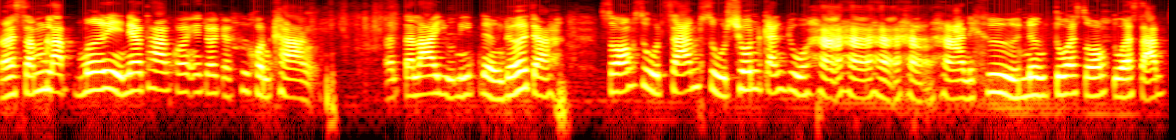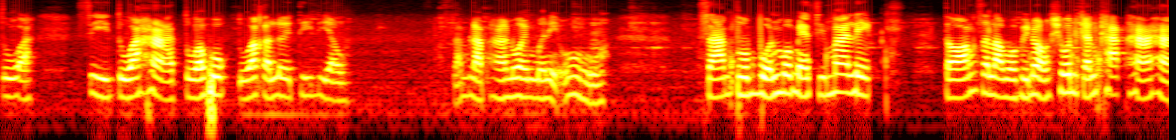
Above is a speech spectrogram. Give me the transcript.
อ่าสำหรับมือนี่แนวทางของเอนจอยก็คือค่อนข้าง อันตรายอยู่นิดหนึ่งเด้อจ้าสองสูตรสามสูตรชนกันอยู่หาหาหาหาหานี่คือหนึ่งตัวสองตัวสามตัวสี่ตัวหาตัวหกตัวกันเลยทีเดียวสำหรับหาหน่วยมือนี่โอ้โหสามตัวบนโบแมนสิมาเล็ก ตองสลับพี่น้องชนกันคักหาหา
